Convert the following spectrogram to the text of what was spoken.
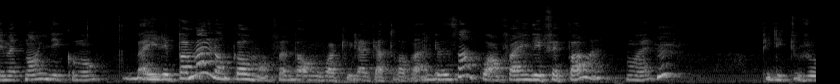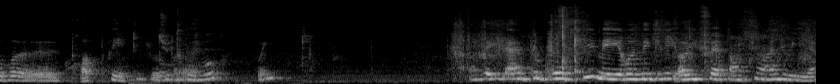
Et maintenant, il est comment? Bah, il est pas mal encore, mais enfin, bah, on voit qu'il a 82 ans, quoi. Enfin, il les fait pas, hein. Ouais. Puis il est toujours euh, propre, il est toujours... Tu le euh, trouves beau? Oui. Ah ben, il a un peu grossi, mais il remaigrit. Oh, il fait attention à lui, hein.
